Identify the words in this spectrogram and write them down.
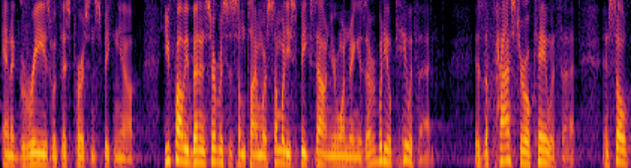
and agrees with this person speaking out. You've probably been in services sometime where somebody speaks out and you're wondering, is everybody okay with that? Is the pastor okay with that? And so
